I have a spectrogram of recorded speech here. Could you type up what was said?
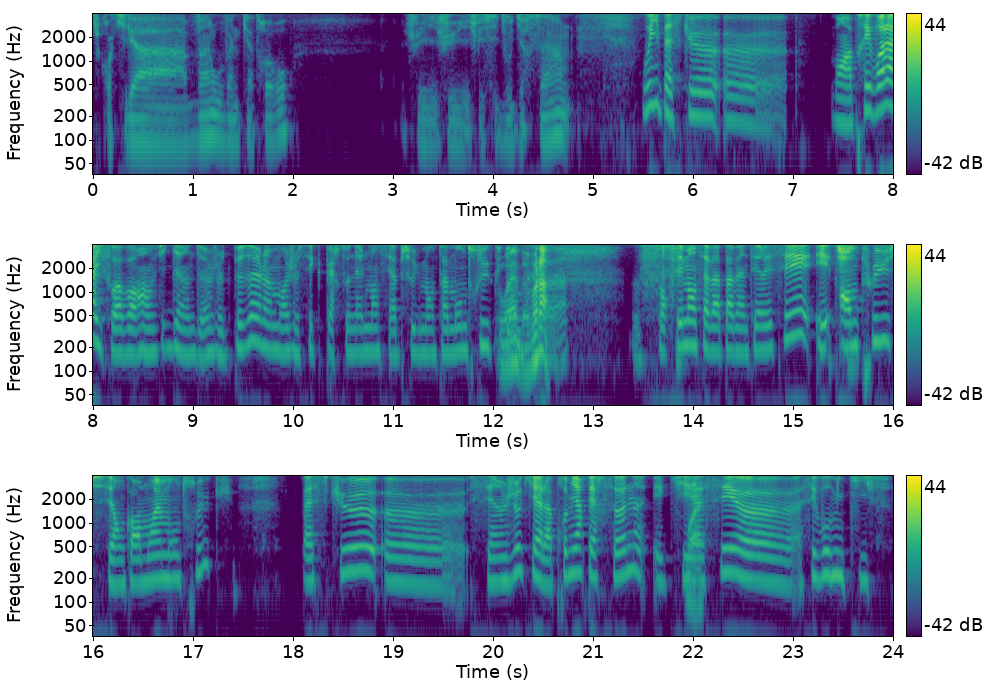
je crois qu'il est à 20 ou 24 euros. Je vais, je, vais, je vais essayer de vous dire ça. Oui, parce que. euh, Bon, après, voilà, il faut avoir envie d'un jeu de puzzle. hein. Moi, je sais que personnellement, c'est absolument pas mon truc. Ouais, donc, bah voilà. euh, forcément, ça va pas m'intéresser. Et en plus, c'est encore moins mon truc. Parce que euh, c'est un jeu qui est à la première personne et qui est assez, euh, assez vomitif.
